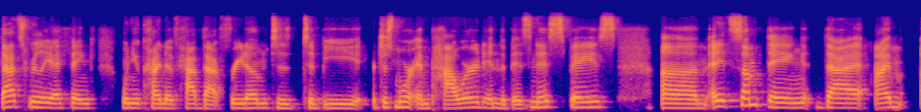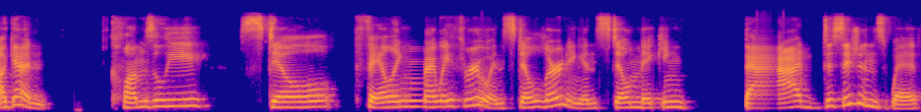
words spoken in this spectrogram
That's really i think when you kind of have that freedom to to be just more empowered in the business space. Um, and it's something that i'm again clumsily still failing my way through and still learning and still making bad decisions with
